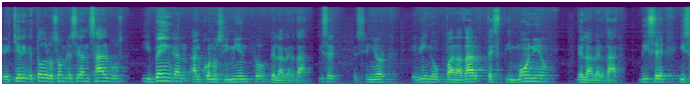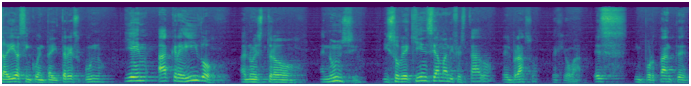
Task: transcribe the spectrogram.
eh, quiere que todos los hombres sean salvos y vengan al conocimiento de la verdad. Dice el Señor que vino para dar testimonio de la verdad. Dice Isaías 53, 1. ¿Quién ha creído a nuestro anuncio? ¿Y sobre quién se ha manifestado el brazo de Jehová? Es importante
